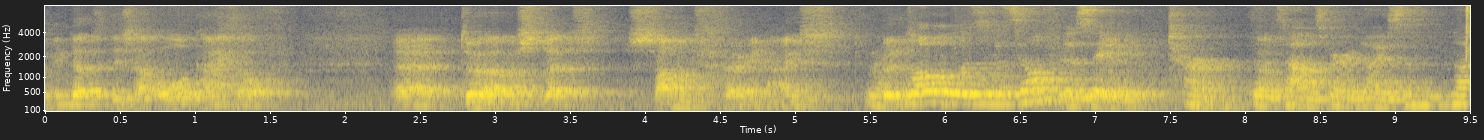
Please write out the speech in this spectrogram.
I mean that these are all kind of uh, terms that sound very nice. Right. Globalism itself is a term that yeah. sounds very nice and not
